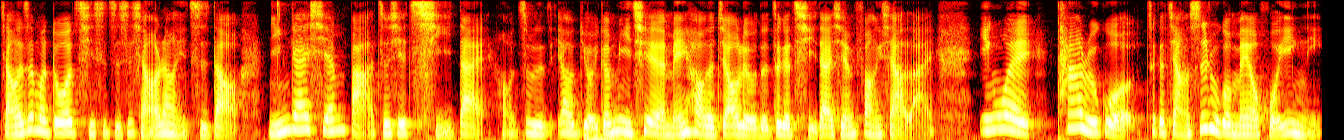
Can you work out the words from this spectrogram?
讲了这么多，其实只是想要让你知道，你应该先把这些期待，好，就是要有一个密切美好的交流的这个期待先放下来，因为他如果这个讲师如果没有回应你，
